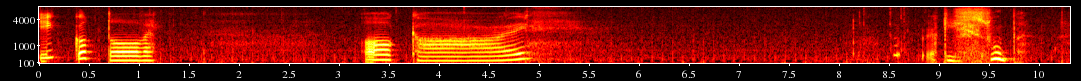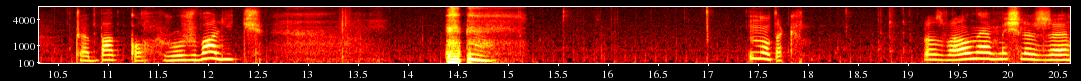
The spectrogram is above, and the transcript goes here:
i gotowe. Okej. Jakiś słup. Trzeba go rozwalić. No tak. Rozwalone. Myślę, że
